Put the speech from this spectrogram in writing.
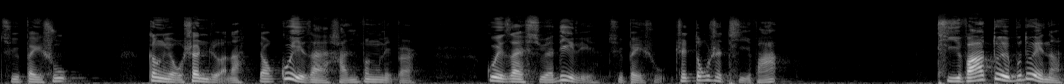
去背书，更有甚者呢，要跪在寒风里边，跪在雪地里去背书，这都是体罚。体罚对不对呢？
